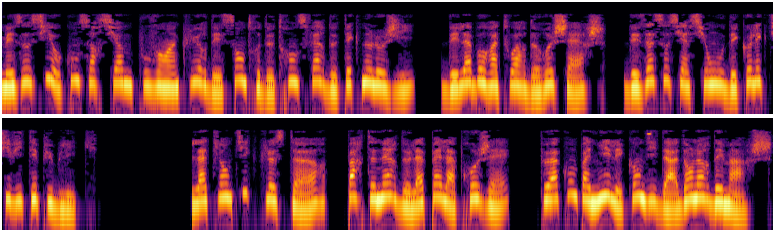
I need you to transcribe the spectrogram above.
mais aussi aux consortiums pouvant inclure des centres de transfert de technologie, des laboratoires de recherche, des associations ou des collectivités publiques. L'Atlantic Cluster, partenaire de l'appel à projet, peut accompagner les candidats dans leur démarche.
